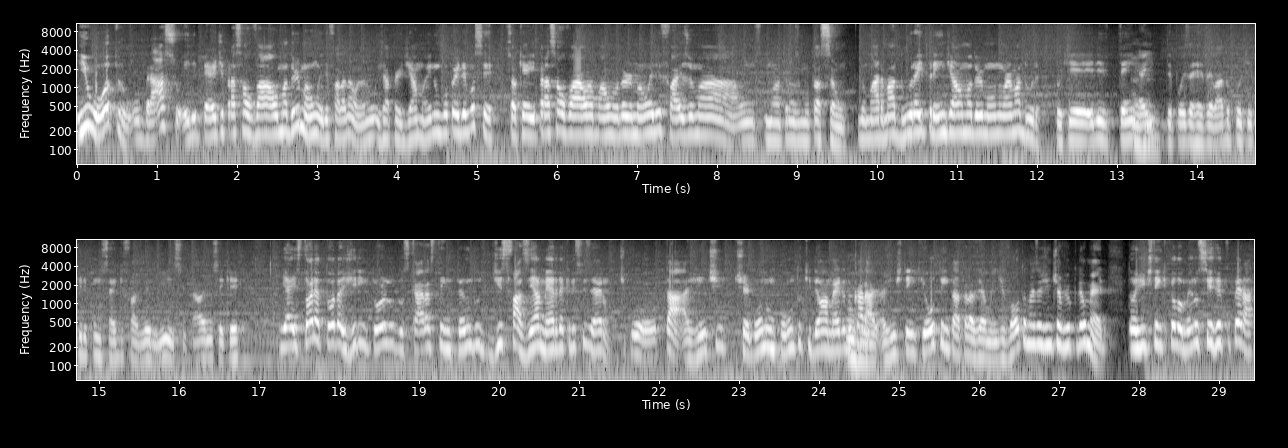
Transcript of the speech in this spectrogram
E o outro, o braço, ele perde pra salvar a alma do irmão. Ele fala: Não, eu não- já perdi a mãe, não vou perder você. Só que aí, pra salvar a alma, do irmão, ele faz uma, um- uma transmutação numa armadura e prende a alma do irmão numa armadura. Porque ele tem, Uhum. aí depois é revelado por que que ele consegue fazer isso e tal, e não sei o que. E a história toda gira em torno dos caras tentando desfazer a merda que eles fizeram. Tipo, tá, a gente chegou num ponto que deu uma merda do Uhum. caralho. A gente tem que ou tentar trazer a mãe de volta, mas a gente já viu que deu merda. Então a gente tem que pelo menos se recuperar,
